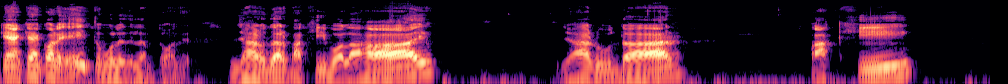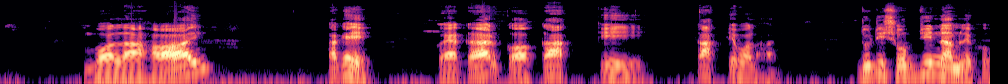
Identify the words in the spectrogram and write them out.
ক্যাঁ ক্যাঁ করে, এই তো বলে দিলাম তোমাদের। ঝাড়ুদার পাখি বলা হয়, ঝাড়ুদার পাখি বলা হয় কাকে? কয়াকার ক কাককে কাককে বলা হয়। দুটি সবজির নাম লেখো,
